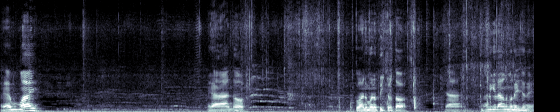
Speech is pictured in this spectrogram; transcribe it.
Ayan mo Ayan, oh. Kuha naman ng picture to. Ayan. Mahalaga lang naman na yun eh.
